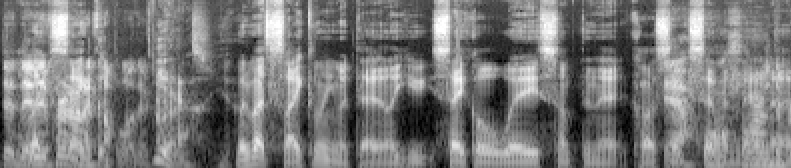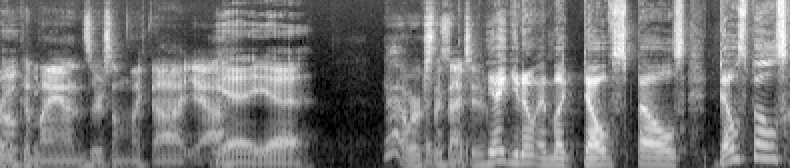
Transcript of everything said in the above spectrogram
they, they, like they put it on a couple other cards. yeah. What about cycling with that? Like you cycle away something that costs Yeah, like seven Horror of the. Broken Lands or something like that. Yeah, Yeah, yeah. yeah, it works like that too. Yeah, you know, and like delve spells, delve spells.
